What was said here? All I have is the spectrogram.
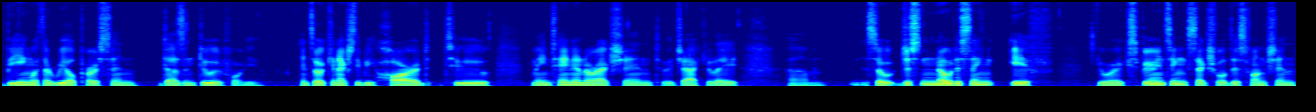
being with a real person doesn't do it for you. And so it can actually be hard to maintain an erection, to ejaculate. Um, so just noticing if you're experiencing sexual dysfunction,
